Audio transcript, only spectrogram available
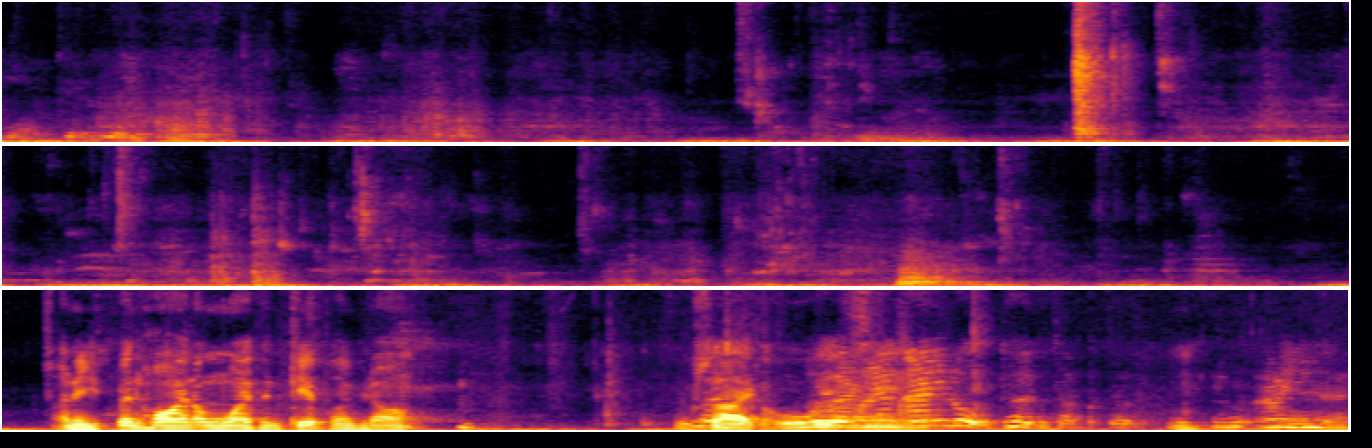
หัวเกล็ดเลยค่ะ อันนี้เป็นหอยน้องมวยเพิ่นเก็บหอยพี่น้องลูกชายก็โอ้ยเมื่อไอ้ลูกเธอก็จับเธอยังไอ้เลย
